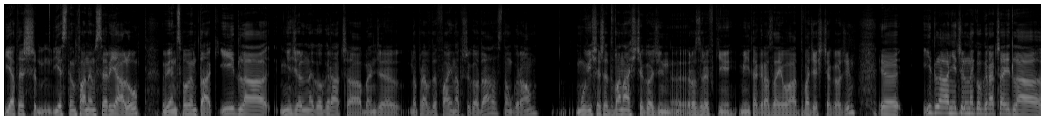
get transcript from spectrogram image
Ja też mm, jestem fanem serialu, więc powiem tak, i dla niedzielnego gracza będzie naprawdę fajna przygoda z tą grą. Mówi się, że 12 godzin e, rozrywki mi ta gra zajęła 20 godzin. E, I dla niedzielnego gracza, i dla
